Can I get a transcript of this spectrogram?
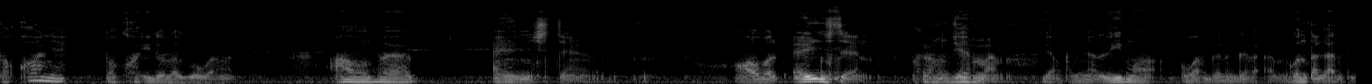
tokohnya Tokoh idola gua banget Albert Einstein. Albert Einstein orang Jerman yang punya lima keluarga negaraan gonta ganti.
